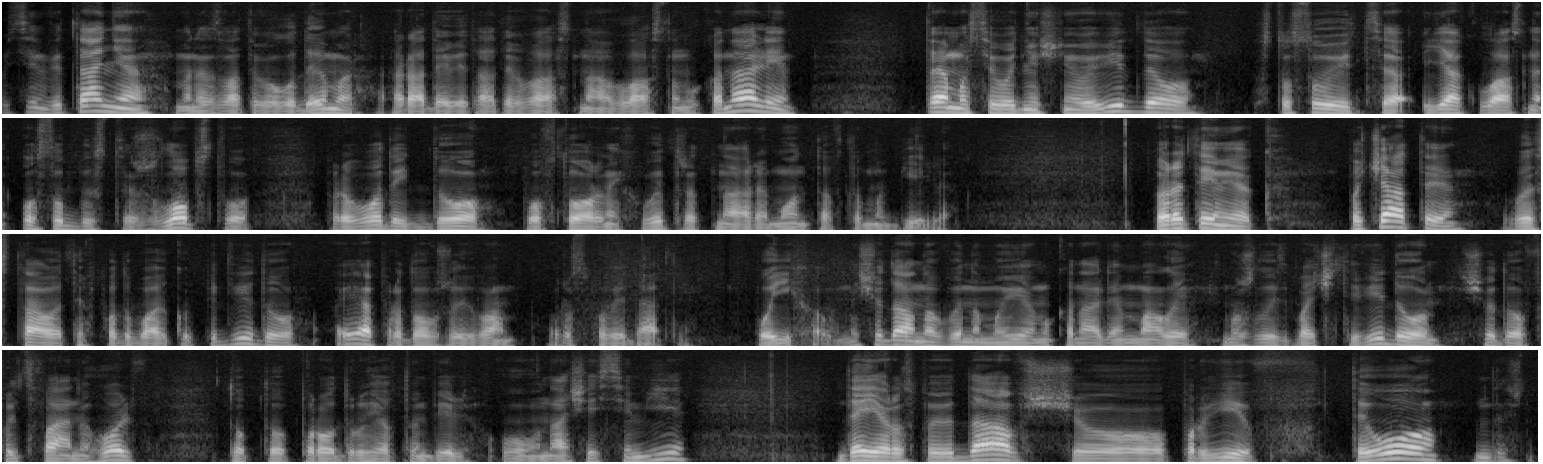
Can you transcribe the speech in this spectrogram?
Усім вітання! Мене звати Володимир. Радий вітати вас на власному каналі. Тема сьогоднішнього відео стосується, як власне особисте жлобство приводить до повторних витрат на ремонт автомобіля. Перед тим як почати, ви ставите вподобайку під відео, а я продовжую вам розповідати. Поїхали. Нещодавно ви на моєму каналі мали можливість бачити відео щодо Volkswagen Golf, тобто про другий автомобіль у нашій сім'ї де я розповідав, що провів ТО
